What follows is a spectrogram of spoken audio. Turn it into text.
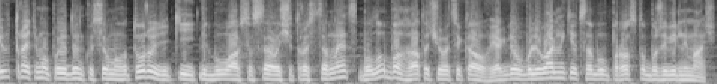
І в третьому поєдинку сьомого туру, який відбувався в селищі Тростянець, було багато чого цікавого. Як для вболівальників, це був просто божевільний матч.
